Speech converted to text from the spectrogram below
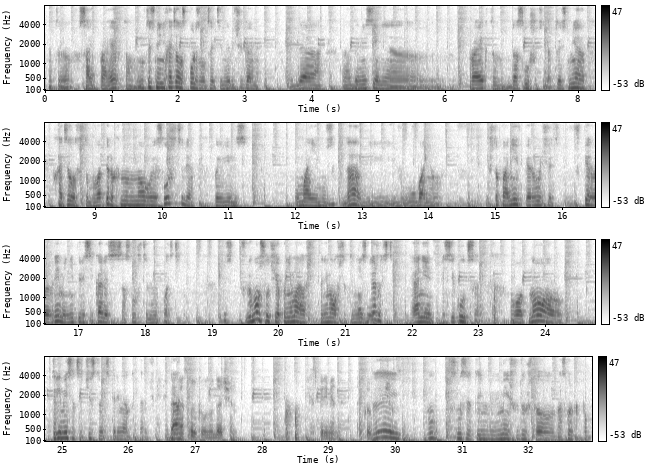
это сайт-проект, ну то есть мне не хотелось пользоваться этими рычагами для э, донесения э, проекта до слушателя. То есть мне хотелось, чтобы, во-первых, ну, новые слушатели появились у моей музыки, да, и, и у Банева, и чтобы они в первую очередь в первое время не пересекались со слушателями пластики. То есть в любом случае я понимаю, что, понимал, что это неизбежность, и они пересекутся. Вот, но три месяца чистого эксперимента, короче. И да? насколько он удачен? Эксперимент такой ты, ну, в смысле, ты имеешь в виду, что насколько по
